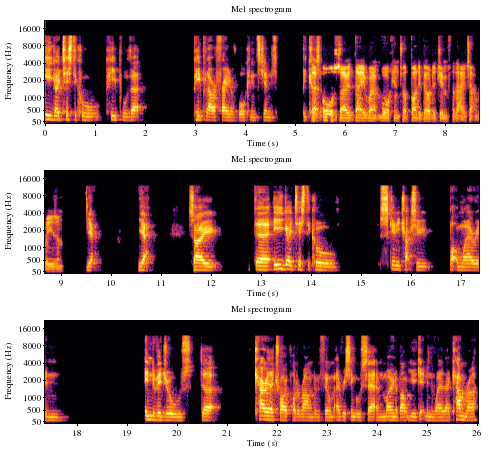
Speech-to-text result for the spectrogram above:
egotistical people that people are afraid of walking into gyms because But also they won't walk into a bodybuilder gym for that exact reason. Yeah. Yeah. So the egotistical skinny tracksuit bottom wearing individuals that carry their tripod around and film every single set and moan about you getting in the way of their camera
